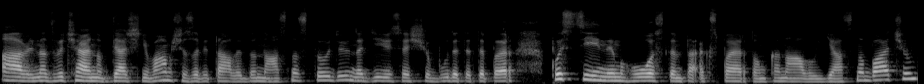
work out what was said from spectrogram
Авель, надзвичайно вдячні вам, що завітали до нас на студію. Надіюся, що будете тепер постійним гостем та експертом каналу Ясно бачу.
